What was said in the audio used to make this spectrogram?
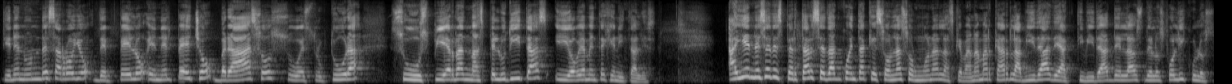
tienen un desarrollo de pelo en el pecho, brazos, su estructura, sus piernas más peluditas y obviamente genitales. Ahí en ese despertar se dan cuenta que son las hormonas las que van a marcar la vida de actividad de, las, de los folículos.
